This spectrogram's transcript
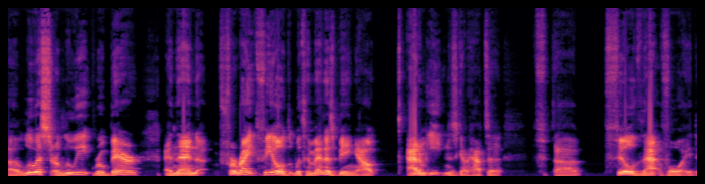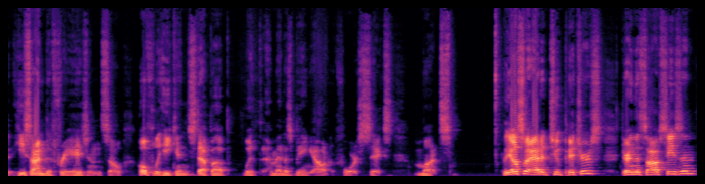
uh, Lewis or Louis Robert and then for right field with Jimenez being out, Adam Eaton is going to have to uh, fill that void. He signed a free agent, so hopefully he can step up with Jimenez being out for six months. They also added two pitchers during this offseason.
